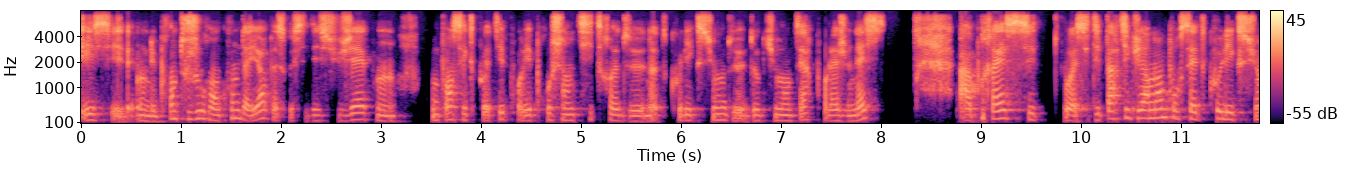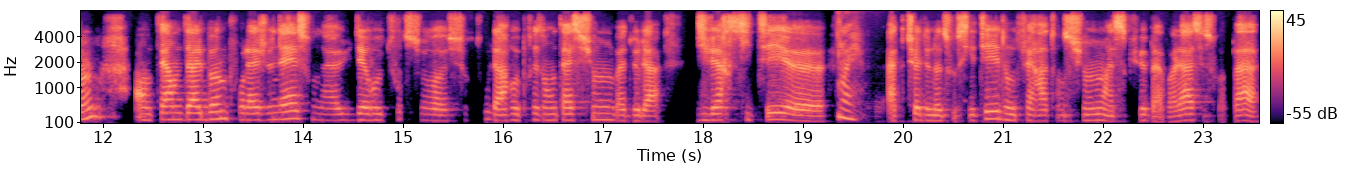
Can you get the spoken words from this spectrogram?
Et on les prend toujours en compte d'ailleurs parce que c'est des sujets qu'on pense exploiter pour les prochains titres de notre collection de documentaires pour la jeunesse. Après, c'était particulièrement pour cette collection. En termes d'albums pour la jeunesse, on a eu des retours sur euh, surtout la représentation bah, de la diversité euh, actuelle de notre société. Donc, faire attention à ce que, bah voilà, ce soit pas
